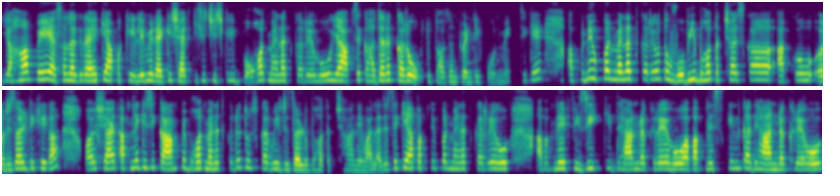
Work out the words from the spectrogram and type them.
यहाँ पे ऐसा लग रहा है कि आप अकेले में रह के शायद किसी चीज़ के लिए बहुत मेहनत कर रहे हो या आपसे कहा जा रहा है, करो 2024 में, ठीक है? अपने ऊपर मेहनत कर रहे हो तो वो भी बहुत अच्छा इसका आपको रिज़ल्ट दिखेगा और शायद अपने किसी काम पे बहुत मेहनत कर रहे हो तो उसका भी रिज़ल्ट बहुत अच्छा आने वाला है। जैसे कि आप अपने ऊपर मेहनत कर रहे हो, आप अपने फिजिक की ध्यान रख रहे हो, आप अपने स्किन का ध्यान रख रहे हो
